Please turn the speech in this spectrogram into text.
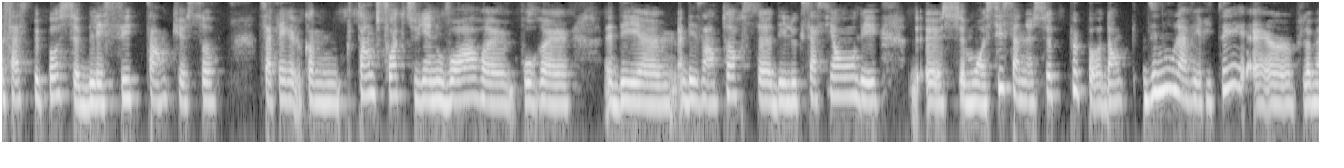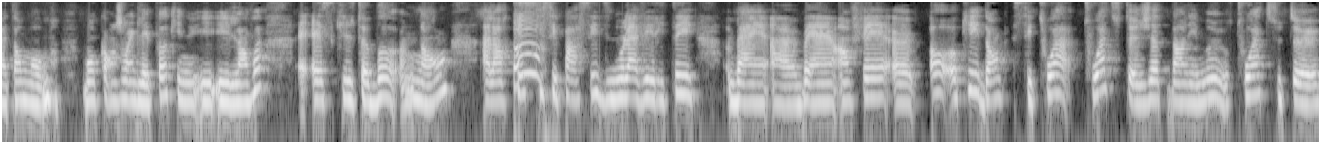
ça se peut pas se blesser tant que ça ça fait comme tant de fois que tu viens nous voir euh, pour euh, des, euh, des entorses, des luxations, des ce mois-ci, ça ne se peut pas. Donc, dis-nous la vérité. Euh, là, mettons, mon, mon conjoint de l'époque, il l'envoie. Est-ce qu'il te bat? Non. Alors, qu'est-ce qui s'est passé? Dis-nous la vérité. Ben, ben, en fait, oh, ok. Donc, c'est toi. Toi, tu te jettes dans les murs. Toi, tu te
